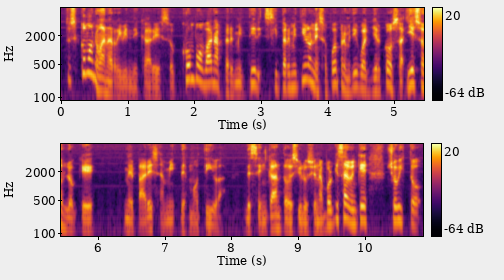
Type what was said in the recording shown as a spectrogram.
Entonces, ¿cómo no van a reivindicar eso? ¿Cómo van a permitir, si permitieron eso, pueden permitir cualquier cosa? Y eso es lo que me parece a mí desmotiva, desencanta o desilusiona. Porque saben que yo he visto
